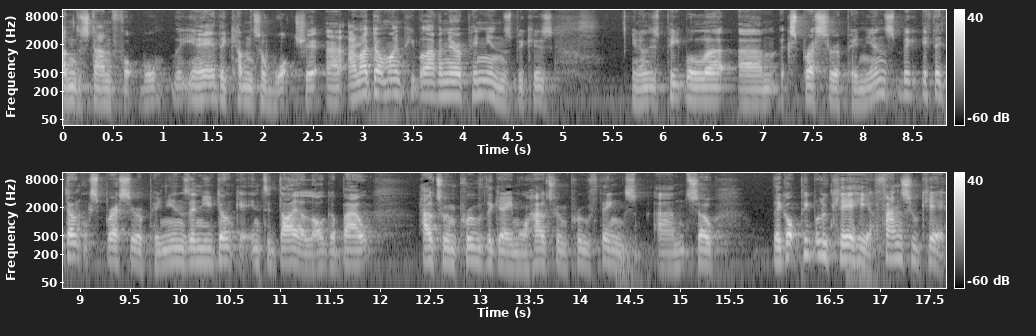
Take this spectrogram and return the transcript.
understand football. You know they come to watch it, uh, and I don't mind people having their opinions because. You know, there's people that um, express their opinions. But if they don't express their opinions, then you don't get into dialogue about how to improve the game or how to improve things. Um, so they got people who care here, fans who care.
